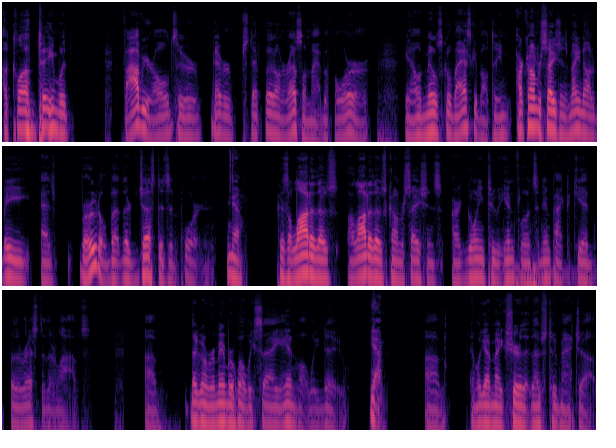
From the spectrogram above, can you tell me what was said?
a club team with five year olds who are never stepped foot on a wrestling mat before or, you know, a middle school basketball team, our conversations may not be as brutal, but they're just as important Yeah, because a lot of those a lot of those conversations are going to influence and impact a kid for the rest of their lives. Uh, they're going to remember what we say and what we do. Yeah. um, and we got to make sure that those two match up.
